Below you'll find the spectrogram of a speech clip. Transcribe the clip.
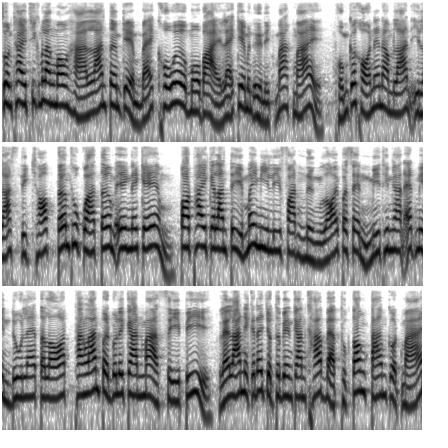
ส่วนใครที่กำลังมองหาร้านเติมเกม Back Cover Mobile และเกมอื่นๆอีกมากมาย ผมก็ขอแนะนำร้าน Elastic Shop เติมถูกกว่าเติมเองในเกม ปลอดภัยการันตีไม่มีรีฟัน 100%มีทีมงานแอดมินดูแลตลอด ทางร้านเปิดบริการมา 4 ปี และร้านเนี่ยก็ได้จดทะเบียนการค้าแบบถูกต้องตามกฎหมาย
